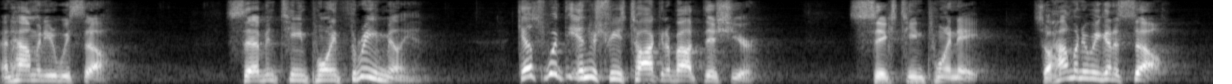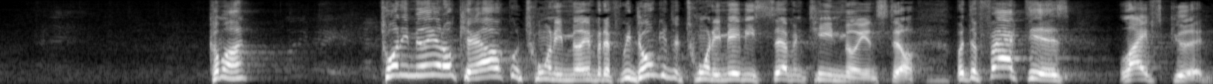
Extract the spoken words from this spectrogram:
And how many did we sell? 17.3 million. Guess what the industry is talking about this year? 16.8. So, how many are we going to sell? Come on. 20 million? Okay, I'll go 20 million. But if we don't get to 20, maybe 17 million still. But the fact is, life's good.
